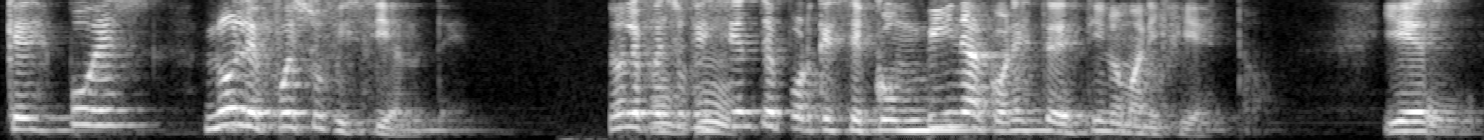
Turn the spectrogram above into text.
que después no le fue suficiente. No le fue suficiente porque se combina con este destino manifiesto. Y es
